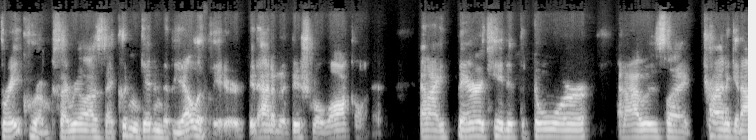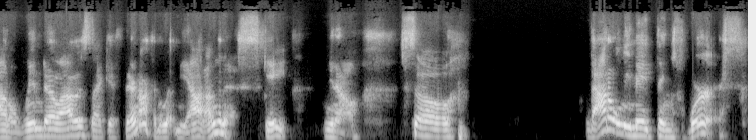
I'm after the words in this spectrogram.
break room because I realized I couldn't get into the elevator. It had an additional lock on it. And I barricaded the door and I was like trying to get out a window. I was like, if they're not going to let me out, I'm going to escape, you know? So that only made things worse.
